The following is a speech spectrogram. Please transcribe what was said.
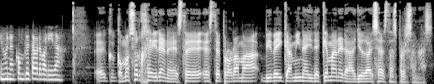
Es una completa barbaridad. Eh, ¿Cómo surge, Irene, este, este programa Vive y Camina y de qué manera ayudáis a estas personas?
